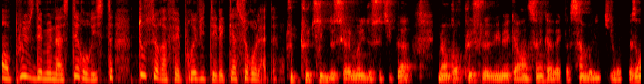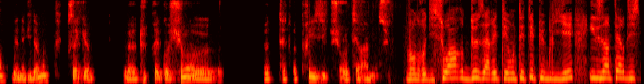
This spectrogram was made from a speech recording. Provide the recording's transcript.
en plus des menaces terroristes, tout sera fait pour éviter les casserolades. Tout, type de cérémonie de ce type-là, mais encore plus le 8 mai 45 avec la symbolique qu'il représente, bien évidemment. C'est que euh, toute précaution euh, doit être prise sur le terrain, bien sûr. Vendredi soir, deux arrêtés ont été publiés. Ils interdisent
